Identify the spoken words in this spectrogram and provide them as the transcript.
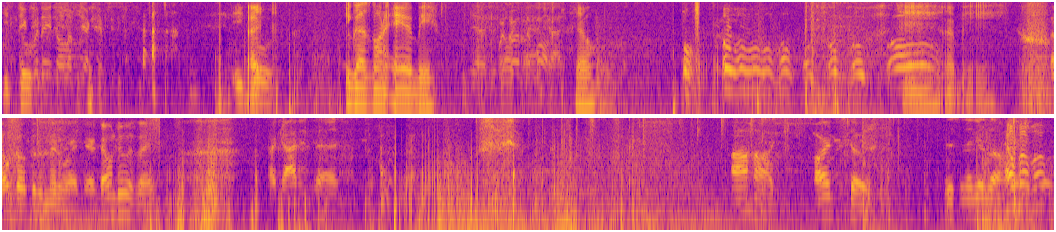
he threw Liquidate all objectives. he Hey. You guys going to A or B? Yeah, We got the bomb. Yo. Oh oh, oh oh oh oh oh oh oh oh A or B. oh Don't go to the middle right there. Don't do it, Zay. I got his ass. Aha, hard scope. This nigga's a hard Help, help, help.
